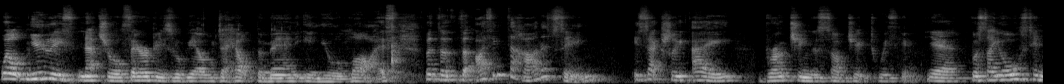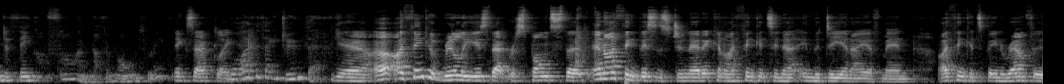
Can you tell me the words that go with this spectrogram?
Well, New Leaf Natural Therapies will be able to help the man in your life, but the, the, I think the hardest thing is actually a broaching the subject with him Yeah, because they all tend to think, "Oh, fine, nothing wrong with me." exactly. Why do they do that? Yeah, I I think it really is that response that, and I think this is genetic, and I think it's in a, in the DNA of men. I think it's been around for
